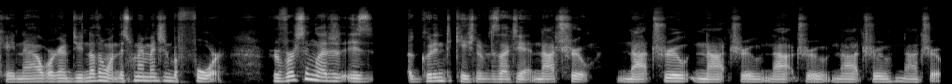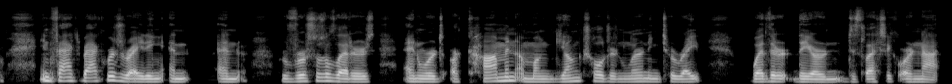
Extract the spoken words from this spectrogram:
Okay, now we're gonna do another one. This one I mentioned before. Reversing letters is a good indication of dyslexia. Not true. Not true. Not true. Not true. Not true. Not true. In fact, backwards writing and and reversals of letters and words are common among young children learning to write whether they are dyslexic or not.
